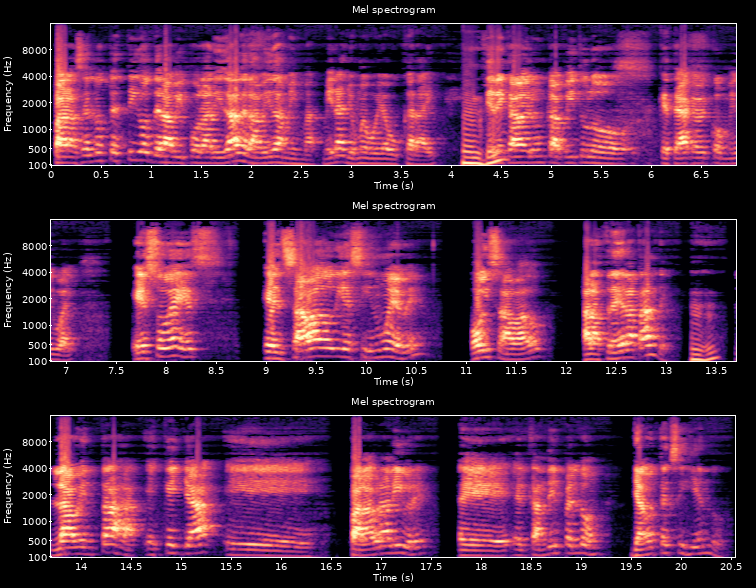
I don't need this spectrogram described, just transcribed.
para hacernos testigos de la bipolaridad de la vida misma. Mira, yo me voy a buscar ahí. Tiene que haber un capítulo que tenga que ver conmigo ahí. Eso es el sábado 19, hoy sábado, a las 3 de la tarde. La ventaja es que ya, eh, palabra libre, eh, el candil, perdón, ya no está exigiendo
